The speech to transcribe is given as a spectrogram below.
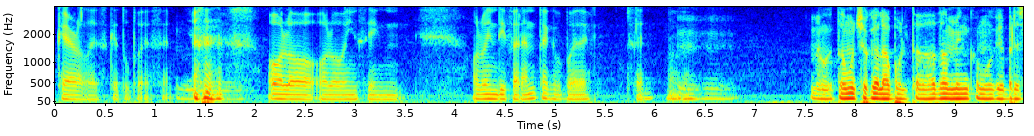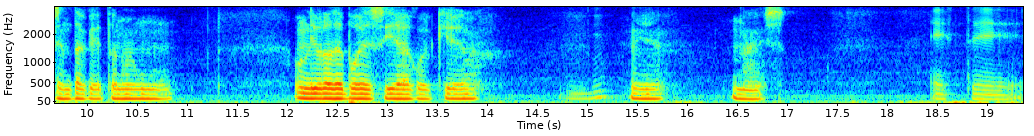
careless que tú puedes ser. Yeah. o lo, o lo insign- o lo indiferente que puedes ser, no sé. Ujú. Me gusta mucho que la portada también como que presenta que esto no es un, un libro de poesía cualquiera. Yeah. Nice. Este.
